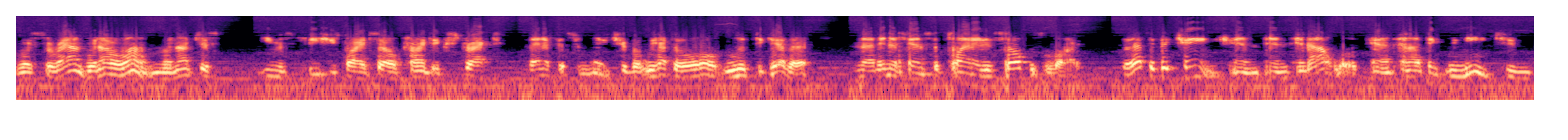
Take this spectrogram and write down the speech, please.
we're surrounded, we're not alone. We're not just human species by itself trying to extract benefits from nature, but we have to all live together. And that, in a sense, the planet itself is alive. So that's a big change in, in, in outlook. And, and I think we need to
